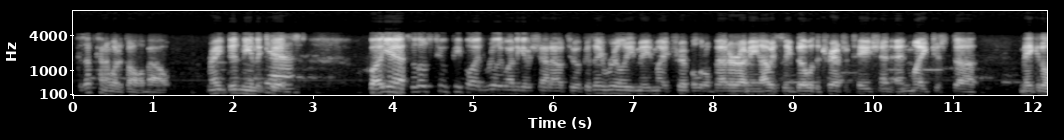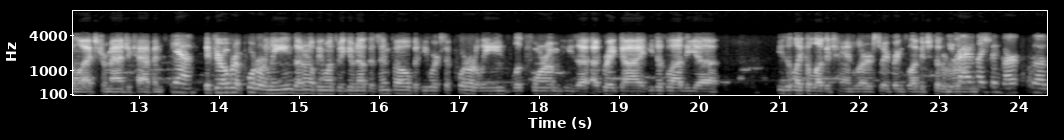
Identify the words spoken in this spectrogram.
because that's kind of what it's all about, right? Disney and the Yeah. kids. But yeah, so those two people I'd really want to give a shout out to because they really made my trip a little better. I mean, obviously Bill with the transportation and Mike just uh, making a little extra magic happen. Yeah. If you're over at Port Orleans, I don't know if he wants me giving out this info, but he works at Port Orleans. Look for him. He's a, a great guy. He does a lot of the. Uh, he's like a luggage handler, so he brings luggage to the He rooms. He drives like the gar- the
